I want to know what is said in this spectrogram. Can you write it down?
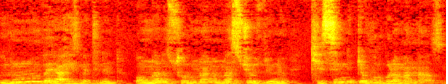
Ürünün veya hizmetinin onların sorunlarını nasıl çözdüğünü kesinlikle vurgulaman lazım.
